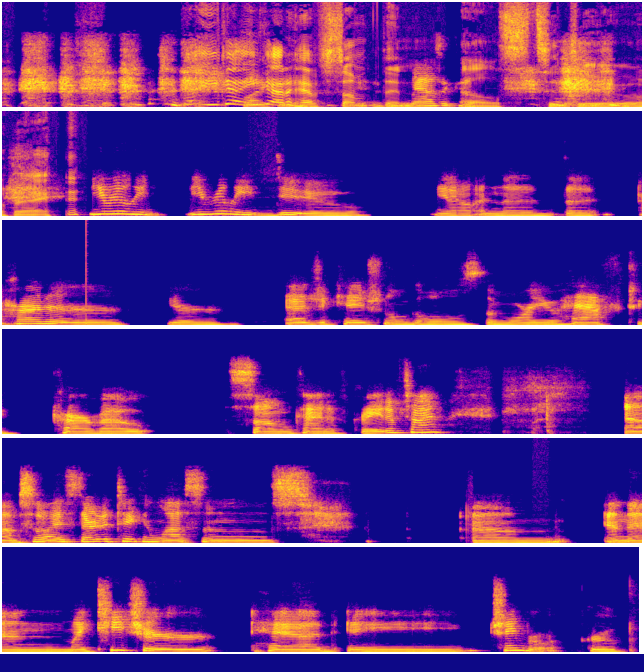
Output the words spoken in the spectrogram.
You got you got to have something masochist. else to do, right? you really you really do you know and the the harder your educational goals the more you have to carve out some kind of creative time um, so i started taking lessons um, and then my teacher had a chamber group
